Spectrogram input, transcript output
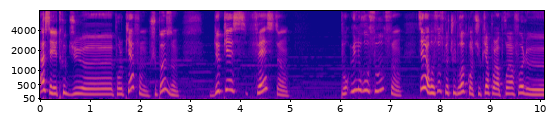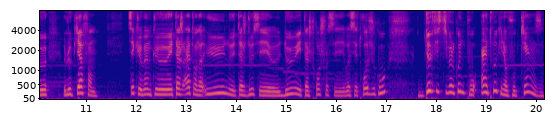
Ah, c'est les trucs du euh, pour le piaf, je suppose. Deux pièces fest pour une ressource. Tu sais la ressource que tu drops quand tu clears pour la première fois le le piaf. Sais que même que étage 1 t'en as une, étage 2 c'est 2, étage 3 je crois c'est ouais, c'est 3 du coup. Deux festival coins pour un truc, il en faut 15.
